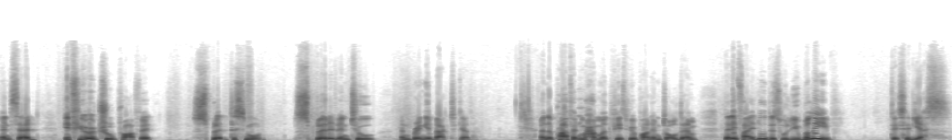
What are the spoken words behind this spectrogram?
and said, If you're a true prophet, split this moon, split it in two, and bring it back together. And the Prophet Muhammad, peace be upon him, told them that if I do this, will you believe? They said, Yes.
